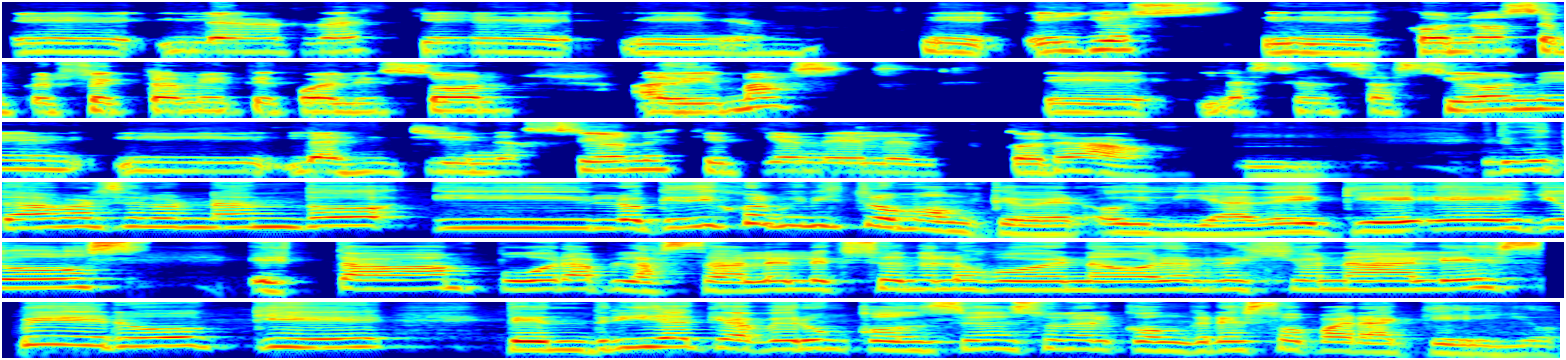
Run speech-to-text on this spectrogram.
eh, y la verdad es que eh, ellos conocen perfectamente cuáles son, además, las sensaciones y las inclinaciones que tiene el electorado. Mm. Diputada Marcelo Hernando, y lo que dijo el ministro Monkever hoy día, de que ellos estaban por aplazar la elección de los gobernadores regionales, pero que tendría que haber un consenso en el Congreso para aquello.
